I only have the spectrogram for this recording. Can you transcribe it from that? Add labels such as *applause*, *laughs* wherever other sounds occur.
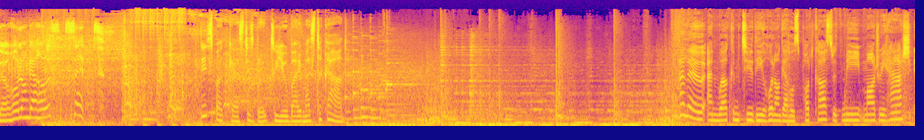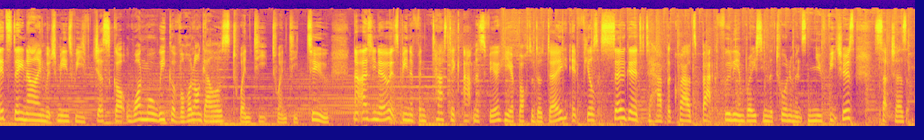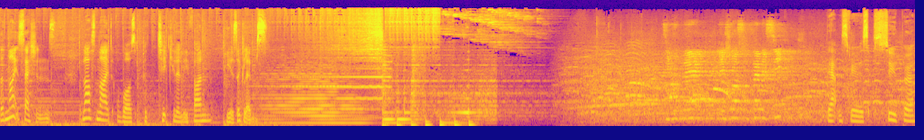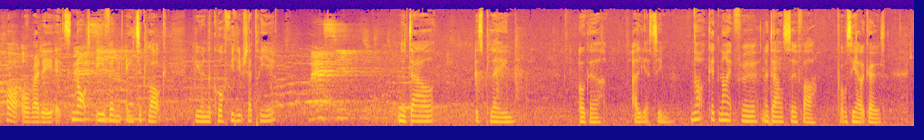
The Roland Garros set. This podcast is brought to you by MasterCard. Hello and welcome to the Roland Garros podcast with me, Marjorie Hash. It's day nine, which means we've just got one more week of Roland Garros 2022. Now, as you know, it's been a fantastic atmosphere here at Porte d'Auteuil. It feels so good to have the crowds back fully embracing the tournament's new features, such as the night sessions. Last night was particularly fun. Here's a glimpse. The atmosphere is super hot already. It's not even 8 o'clock here in the Court Philippe Chatrier. Nadal is playing Auger Aliassime. Not a good night for Nadal so far, but we'll see how it goes.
